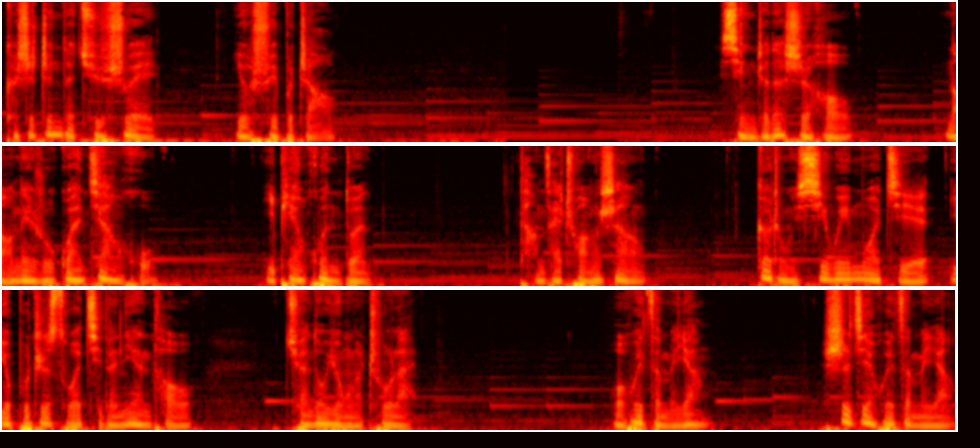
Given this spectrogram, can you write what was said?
可是真的去睡，又睡不着。醒着的时候，脑内如灌浆糊，一片混沌。躺在床上，各种细微末节又不知所起的念头。全都涌了出来。我会怎么样？世界会怎么样？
